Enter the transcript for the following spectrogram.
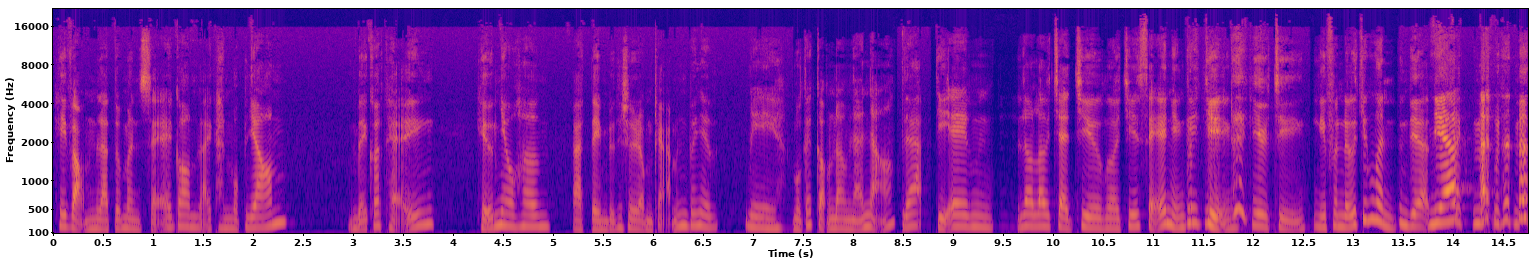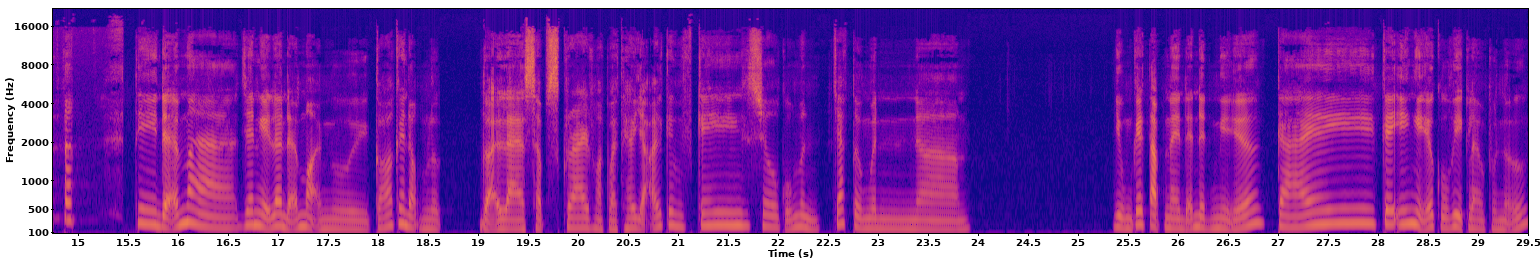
hy vọng là tụi mình sẽ gom lại thành một nhóm để có thể hiểu nhau hơn và tìm được sự đồng cảm với nhau yeah, một cái cộng đồng nhỏ nhỏ yeah. chị em lâu lâu trà chiều ngồi chia sẻ những cái chuyện nhiều chuyện người phụ nữ chúng mình yeah. yeah. thì để mà Jen nghĩ là để mọi người có cái động lực gọi là subscribe hoặc là theo dõi cái cái show của mình. Chắc tụi mình uh, dùng cái tập này để định nghĩa cái cái ý nghĩa của việc làm phụ nữ.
